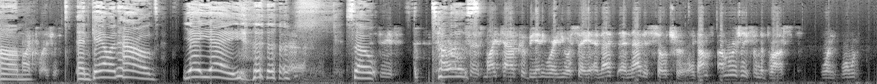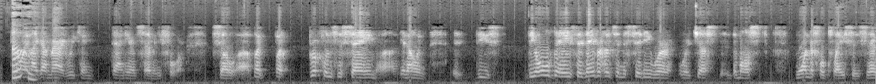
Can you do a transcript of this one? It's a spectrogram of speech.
Um, My pleasure. and Gail and Harold, yay, yay. so, Indeed. tell Harold us. says my town could be anywhere USA, and that and that is so true. Like I'm I'm originally from the Bronx. When when we, And Oh. I got married, we came down here in '74. So, uh, but but Brooklyn's the same. Uh, you know, and uh, these the old days, the neighborhoods in the city were were just the most wonderful places. Uh,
